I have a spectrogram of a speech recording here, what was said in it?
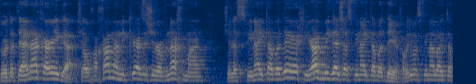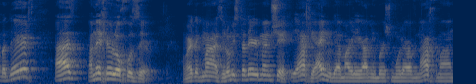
זאת אומרת הטענה כרגע שההוכחה מהמקרה הזה של רב נחמן של הספינה הייתה בדרך היא רק בגלל שהספינה הייתה בדרך. אבל אם הספינה לא הייתה בדרך אז המכר לא חוזר. אומרת הגמרא זה לא מסתדר עם ההמשך. יא אחי היינו דאמר לי רמי בר שמואל לרב נחמן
